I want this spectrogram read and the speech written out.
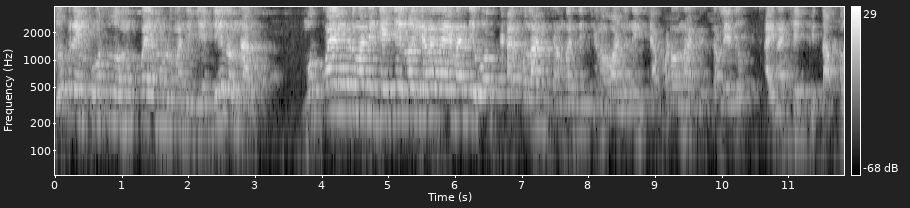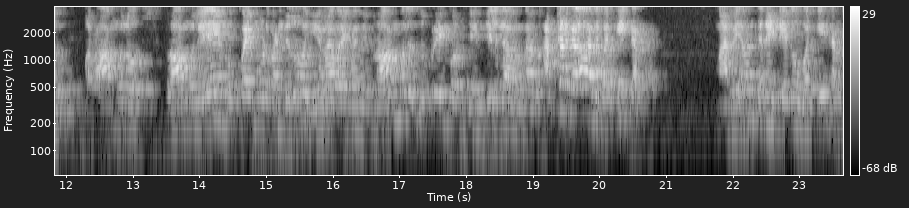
సుప్రీం కోర్టులో ముప్పై మూడు మంది జడ్జీలు ఉన్నారు. ముప్పై మూడు మంది జడ్జీల్లో ఇరవై మంది ఒక్క కులానికి సంబంధించిన వాళ్ళు. నేను చెప్పడం నాకు ఇష్టం లేదు. అయినా చెప్పి తప్పదు. బ్రాహ్ములు బ్రాహ్ములే ముప్పై మూడు మందిలో ఇరవై మంది బ్రాహ్ములు సుప్రీంకోర్టు జడ్జీలుగా ఉన్నారు. అక్కడ కావాలి వర్గీకరణ. మా రేవంత్ రెడ్డి ఏదో వర్గీకరణ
